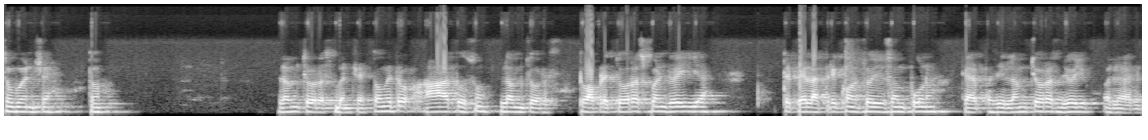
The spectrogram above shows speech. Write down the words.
શું બનશે? તો લંબચોરસ બનશે. તો મિત્રો, આ હતું શું? લંબચોરસ. તો આપણે ચોરસ પણ જોઈ ગયા. તે પહેલાં ત્રિકોણ જોયું સંપૂર્ણ, ત્યાર પછી લંબચોરસ જોયું, એટલે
